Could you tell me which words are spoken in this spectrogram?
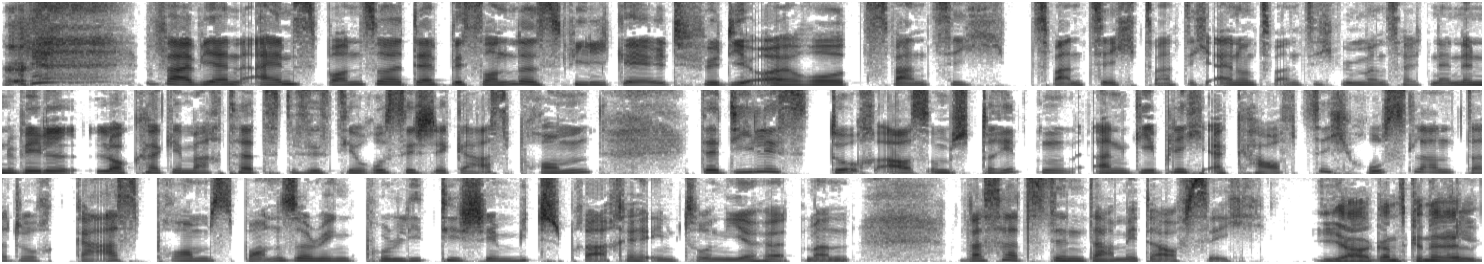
Fabian, ein Sponsor, der besonders viel Geld für die Euro 2020, 2021, wie man es halt nennen will, locker gemacht hat, das ist die russische Gazprom. Der Deal ist durchaus umstritten. Angeblich erkauft sich Russland dadurch Gazprom Sponsoring politische Mitsprache im Turnier, hört man. Was hat es denn damit auf sich? Ja, ganz generell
